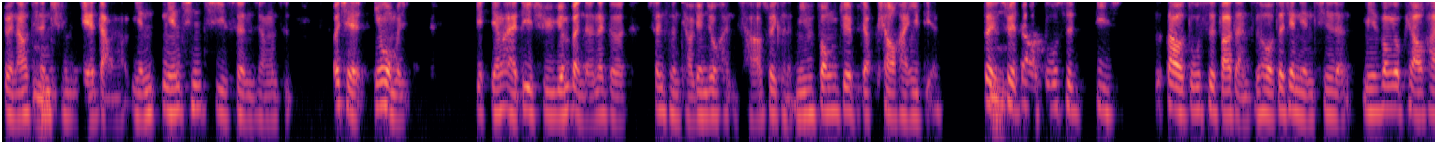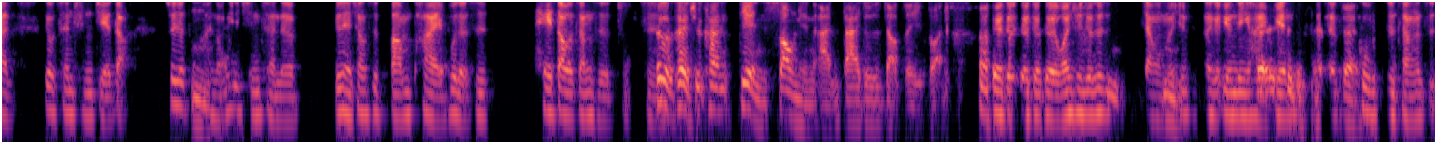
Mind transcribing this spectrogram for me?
对，然后成群结党啊，年年轻气盛这样子，而且因为我们沿沿海地区原本的那个生存条件就很差，所以可能民风就比较剽悍一点。对，所以到都市地到都市发展之后，这些年轻人民风又剽悍，又成群结党，所以就很容易形成了有点像是帮派或者是黑道这样子的组织。这个可以去看电影《少年安》，大概就是讲这一段。对对对对对，完全就是讲我们那个园林海边的那个故事这样子。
